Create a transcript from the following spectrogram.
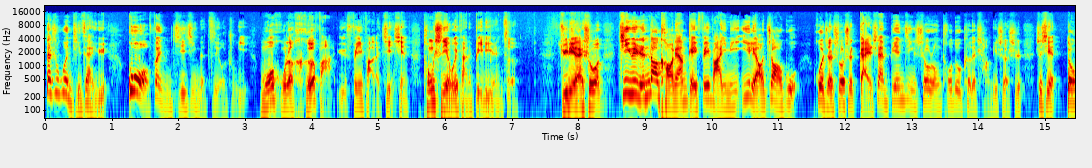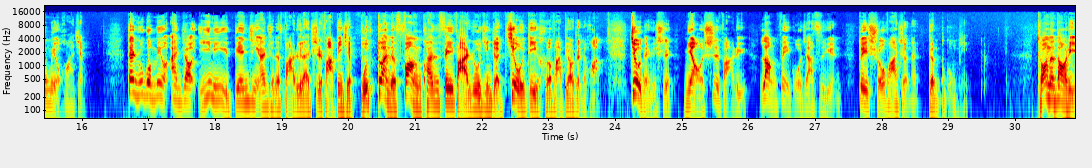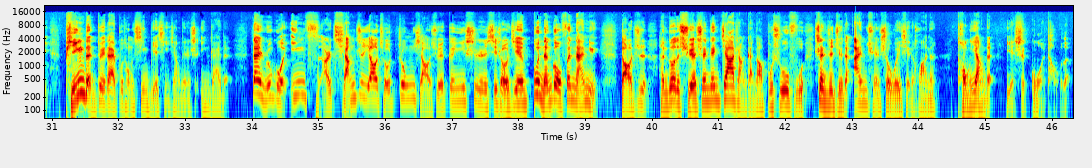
但是问题在于，过分激进的自由主义模糊了合法与非法的界限，同时也违反了比例原则。举例来说，基于人道考量，给非法移民医疗照顾，或者说是改善边境收容偷渡客的场地设施，这些都没有话讲。但如果没有按照移民与边境安全的法律来执法，并且不断的放宽非法入境者就地合法标准的话，就等于是藐视法律、浪费国家资源，对守法者呢更不公平。同样的道理，平等对待不同性别倾向的人是应该的，但如果因此而强制要求中小学更衣室洗手间不能够分男女，导致很多的学生跟家长感到不舒服，甚至觉得安全受威胁的话呢，同样的也是过头了。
